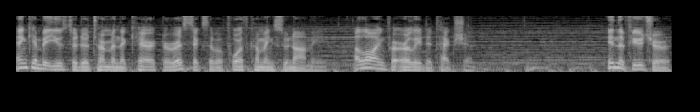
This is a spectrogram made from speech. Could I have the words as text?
and can be used to determine the characteristics of a forthcoming tsunami, allowing for early detection. In the future,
